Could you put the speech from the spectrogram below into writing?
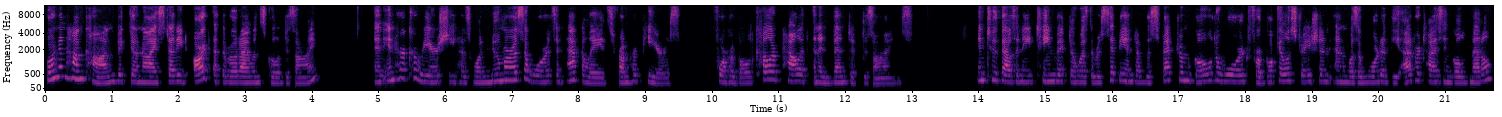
Born in Hong Kong, Victo Ngai studied art at the Rhode Island School of Design. And in her career, she has won numerous awards and accolades from her peers for her bold color palette and inventive designs. In 2018, Victo was the recipient of the Spectrum Gold Award for Book Illustration and was awarded the Advertising Gold Medal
